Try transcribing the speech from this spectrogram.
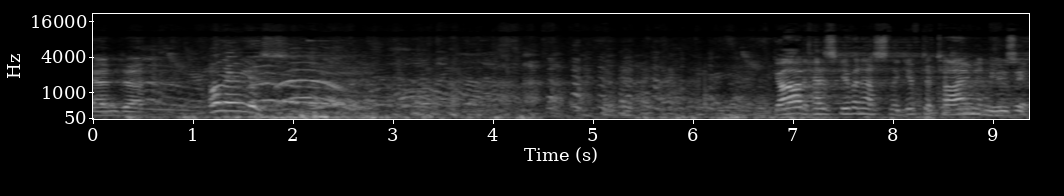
and uh, oh, there he is. God has given us the gift of time and music.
